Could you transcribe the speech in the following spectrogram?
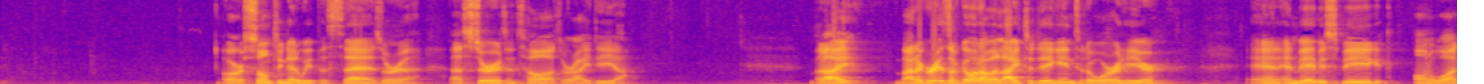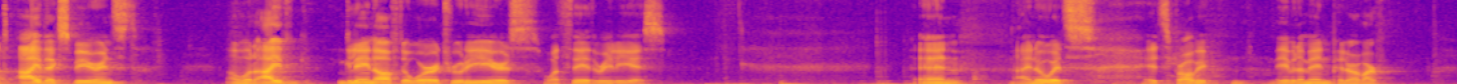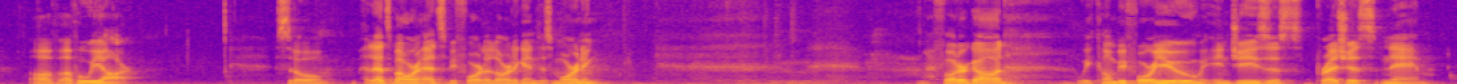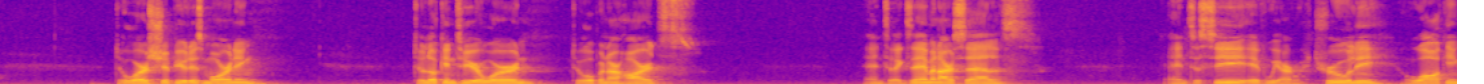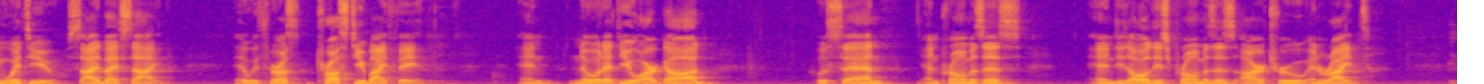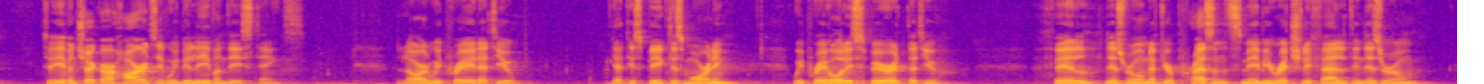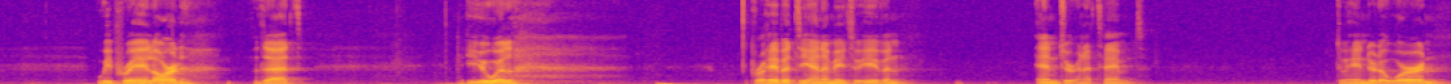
or something that we possess or a, a certain thought or idea. But I, by the grace of God, I would like to dig into the word here and, and maybe speak on what I've experienced, on what I've gleaned off the word through the years, what faith really is. And I know it's it's probably maybe the main pillar of our of, of who we are. So let's bow our heads before the Lord again this morning. Father God, we come before you in Jesus' precious name to worship you this morning, to look into your word, to open our hearts, and to examine ourselves, and to see if we are truly walking with you side by side, that we trust, trust you by faith, and know that you are God who said, and promises, and these, all these promises are true and right. To even check our hearts if we believe on these things. Lord, we pray that you that you speak this morning. We pray, Holy Spirit, that you fill this room, that your presence may be richly felt in this room. We pray, Lord, that you will prohibit the enemy to even enter and attempt to hinder the word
